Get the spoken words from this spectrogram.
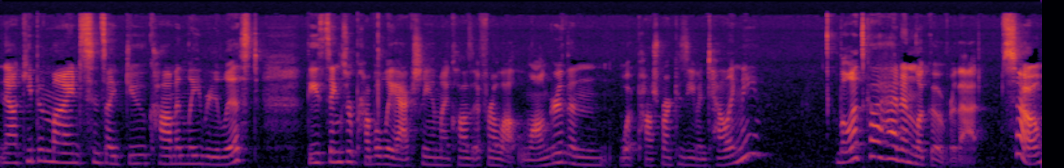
Now keep in mind, since I do commonly relist, these things were probably actually in my closet for a lot longer than what Poshmark is even telling me. But let's go ahead and look over that. So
